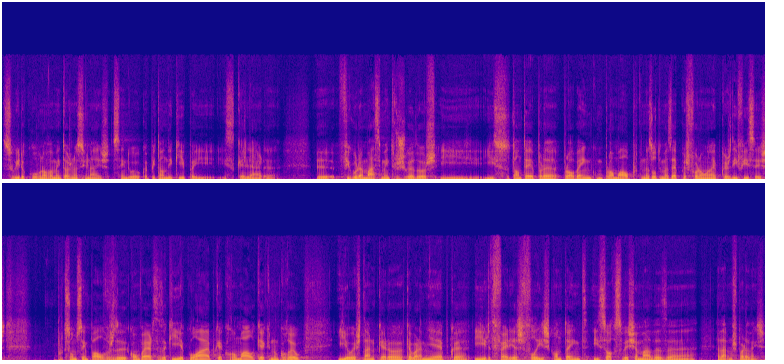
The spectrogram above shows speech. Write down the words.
subir o clube novamente aos nacionais, sendo eu capitão de equipa e, e se calhar uh, figura máxima entre os jogadores e, e isso tanto é para, para o bem como para o mal, porque nas últimas épocas foram épocas difíceis porque somos sempre alvos de conversas aqui e acolá, porque é que correu mal, o que é que não correu. E eu este ano quero acabar a minha época e ir de férias feliz, contente e só receber chamadas a, a dar-nos parabéns.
